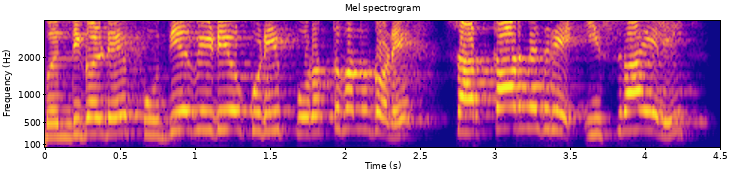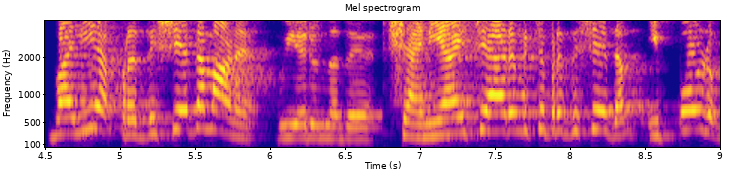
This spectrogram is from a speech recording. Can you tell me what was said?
ബന്ദികളുടെ പുതിയ വീഡിയോ കൂടി പുറത്തു വന്നതോടെ സർക്കാരിനെതിരെ ഇസ്രായേലിൽ വലിയ പ്രതിഷേധമാണ് ഉയരുന്നത്. ശനിയാഴ്ച ആരംഭിച്ച പ്രതിഷേധം ഇപ്പോഴും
